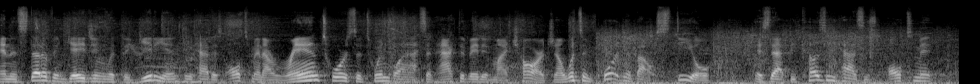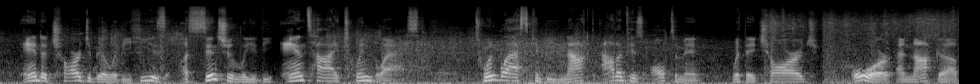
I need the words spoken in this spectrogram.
And instead of engaging with the Gideon, who had his ultimate, I ran towards the Twin Blast and activated my charge. Now, what's important about Steel is that because he has his ultimate and a charge ability, he is essentially the anti-Twin Blast. Twin Blast can be knocked out of his ultimate with a charge or a knockup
